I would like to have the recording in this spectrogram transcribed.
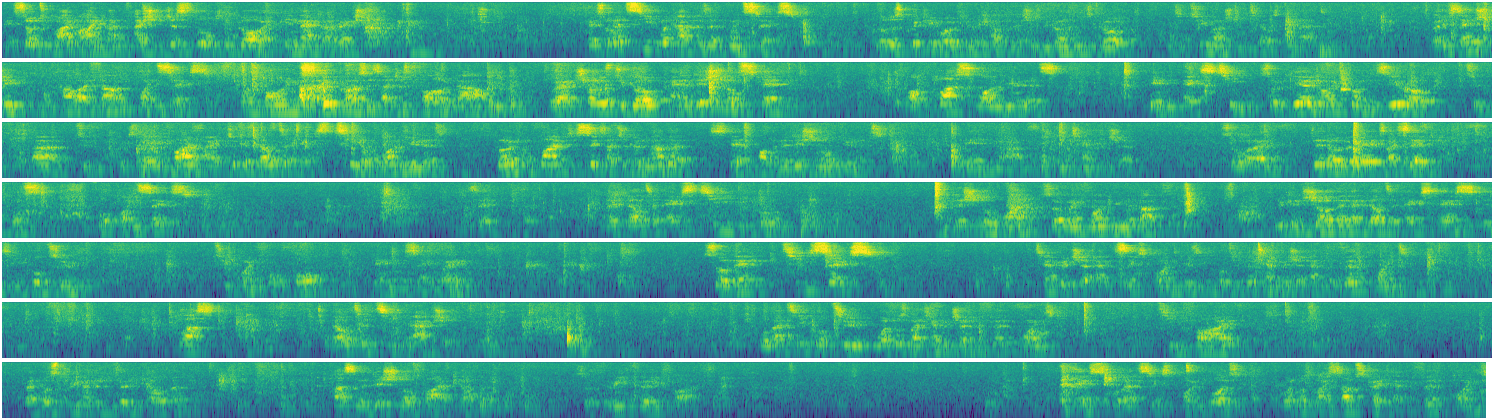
Okay, so to my mind, I'm, i should just still keep going in that direction. Okay, so let's see what happens at point six. We'll just quickly work through the calculations. We don't need to go into too much details on that. But essentially, how I found point six was following the same process I just followed now, where I chose to go an additional step of plus one units in xt. So here going from zero to, uh, to experiment five, I took a delta xt of one unit. Going from five to six, I took another step of an additional unit in, um, in temperature. So what I did over there is I said 4.6 said let delta xt equal an additional 1, so it went one unit up. You can show then that delta xs is equal to 2.44, again in the same way. So then T6, the temperature at the sixth point is equal to the temperature at the fifth point, plus delta T actual. Well, that's equal to, what was my temperature at the fifth point? T5. That was 330 Kelvin, plus an additional 5 Kelvin, so 335. S for that sixth point was, what was my substrate at the fifth point?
